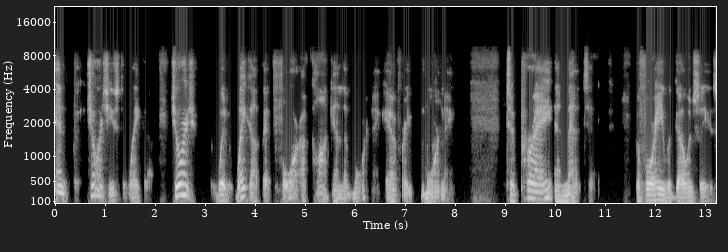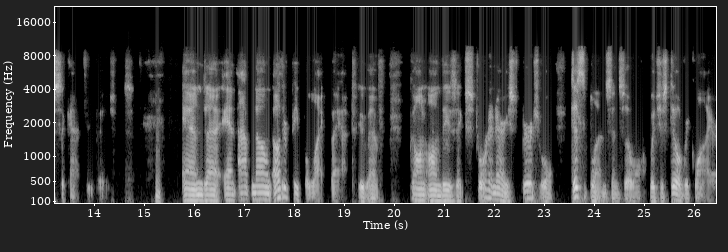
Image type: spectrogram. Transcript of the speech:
And George used to wake up. George would wake up at four o'clock in the morning every morning to pray and meditate before he would go and see his psychiatry patients. Hmm. And uh, and I've known other people like that who have gone on these extraordinary spiritual disciplines and so on, which is still required.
